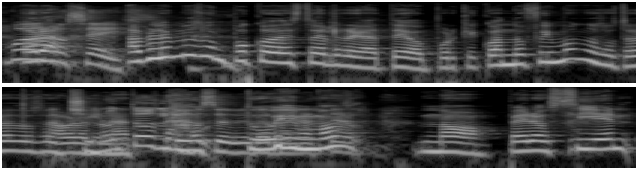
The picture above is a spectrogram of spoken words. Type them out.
Bueno, Ahora, seis. Hablemos un poco de esto del regateo, porque cuando fuimos nosotras dos a Ahora, no China, en tu- debe tuvimos, regatear. no, pero sí, en,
